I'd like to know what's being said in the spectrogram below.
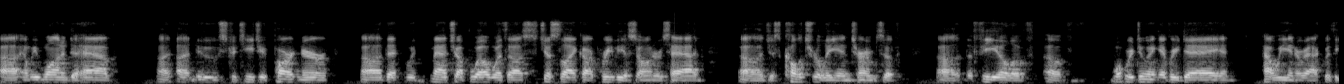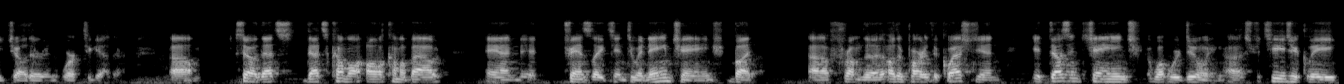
uh, and we wanted to have a, a new strategic partner uh, that would match up well with us, just like our previous owners had, uh, just culturally in terms of uh, the feel of, of what we're doing every day and how we interact with each other and work together. Um, so that's that's come all come about, and it translates into a name change. But uh, from the other part of the question, it doesn't change what we're doing uh, strategically.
